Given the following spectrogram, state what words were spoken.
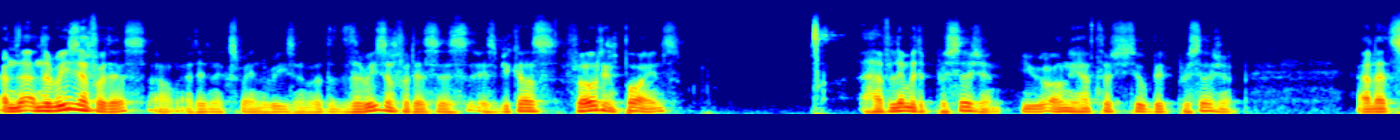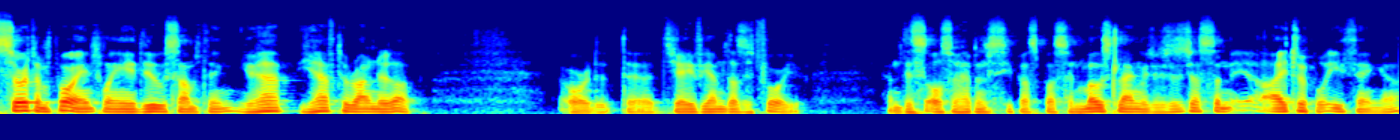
And the, and the reason for this, oh, I didn't explain the reason, but the, the reason for this is, is because floating points have limited precision. You only have 32-bit precision. And at a certain point, when you do something, you have, you have to round it up. Or the, the JVM does it for you and this also happens in C++ in most languages. It's just an IEEE thing. Huh?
